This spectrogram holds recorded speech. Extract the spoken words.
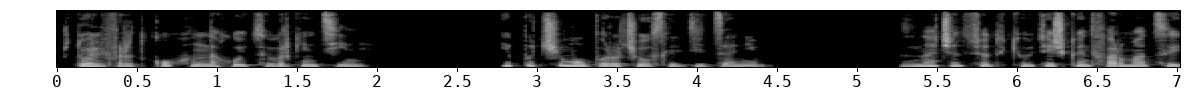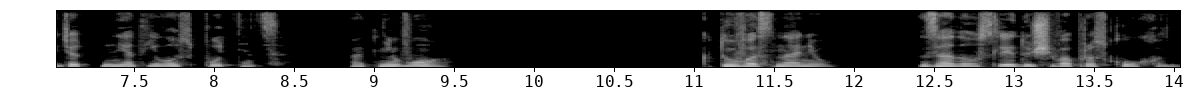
что Альфред Кохан находится в Аргентине? И почему поручил следить за ним? Значит, все-таки утечка информации идет не от его спутницы, а от него. «Кто вас нанял?» Задал следующий вопрос Кухан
